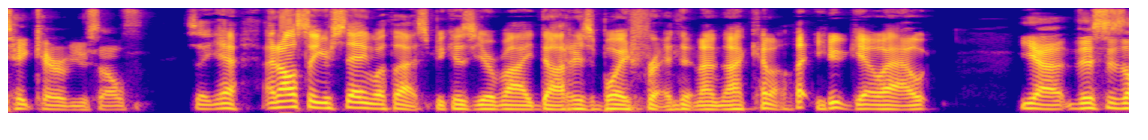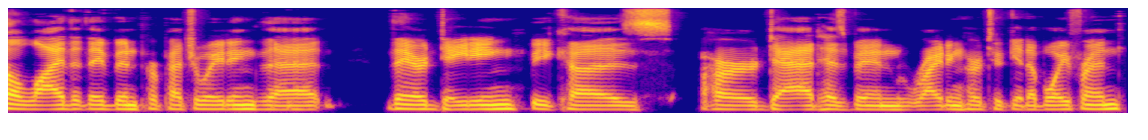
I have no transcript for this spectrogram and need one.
take care of yourself. So yeah, and also you're staying with us because you're my daughter's boyfriend, and I'm not gonna let you go out. Yeah, this is a lie that they've been perpetuating that they're dating because her dad has been writing her to get a boyfriend.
